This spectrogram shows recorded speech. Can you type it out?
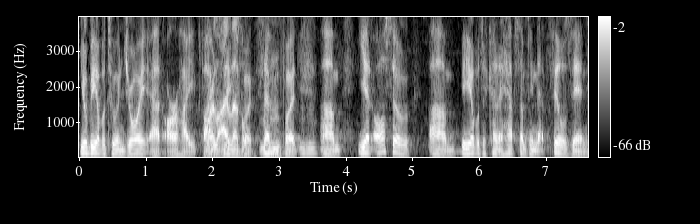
You'll be able to enjoy at our height, five, our six foot, 7 mm-hmm. foot, mm-hmm. um, yet also um, be able to kind of have something that fills in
